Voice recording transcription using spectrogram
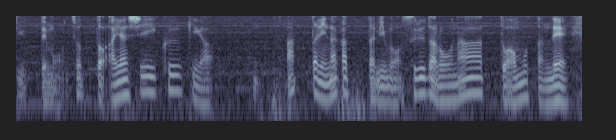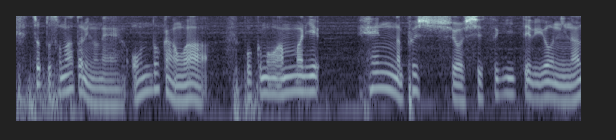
言ってもちょっと怪しい空気があったりなかったりもするだろうなとは思ったんでちょっとその辺りのね温度感は僕もあんまり変なプッシュをしすぎてるようにな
